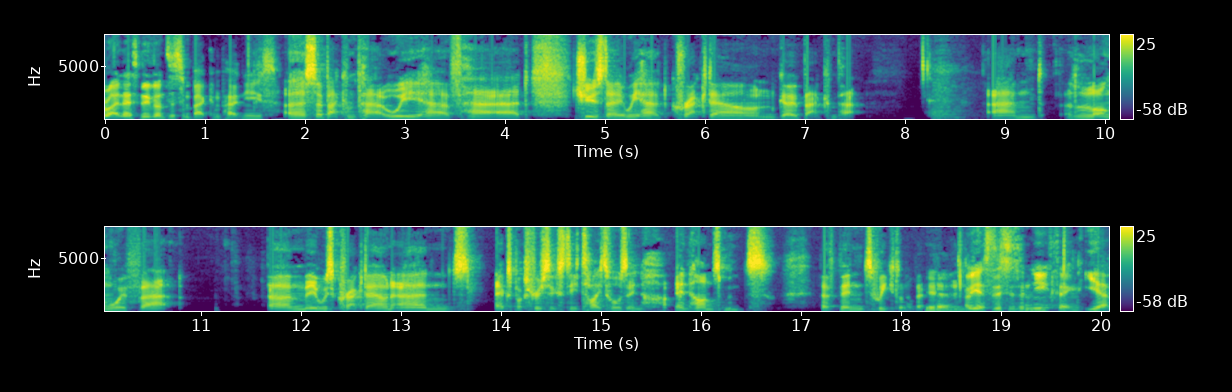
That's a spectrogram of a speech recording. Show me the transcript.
right, let's move on to some back compat news. Uh, so back compat, we have had Tuesday. We had Crackdown go back compat, and along with that, um, it was Crackdown and Xbox 360 titles in enhancements have been tweaked a little bit. Yeah. Oh yes, this is a new thing. Yeah,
